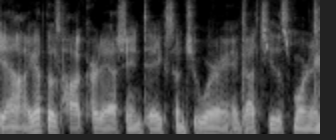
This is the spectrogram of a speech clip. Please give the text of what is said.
Yeah, I got those hot Kardashian takes. Don't you worry. I got you this morning.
